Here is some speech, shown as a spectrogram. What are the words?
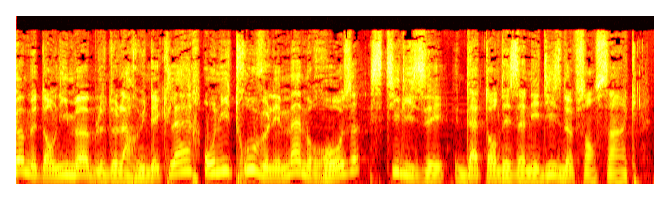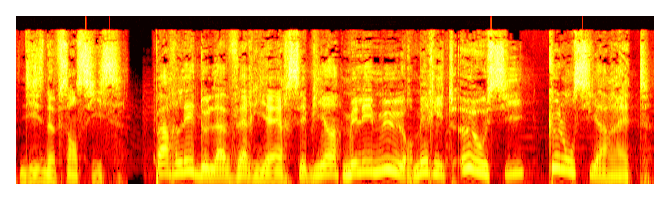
Comme dans l'immeuble de la rue Clercs, on y trouve les mêmes roses stylisées datant des années 1905-1906. Parler de la verrière, c'est bien, mais les murs méritent eux aussi que l'on s'y arrête.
